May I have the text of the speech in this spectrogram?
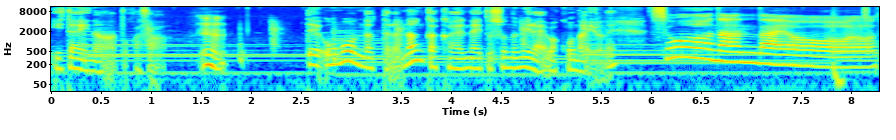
いたいなとかさうん。って思うんだったら何か変えないとその未来は来ないよね。そうなんだよ。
